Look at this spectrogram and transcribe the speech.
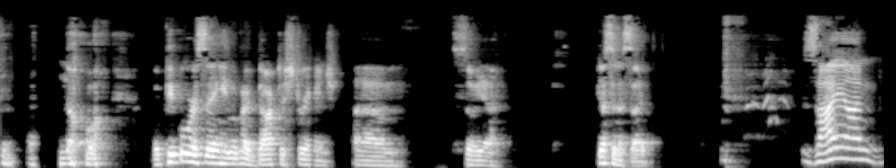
no, but people were saying he looked like Doctor Strange. Um, so yeah, just an aside. Zion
